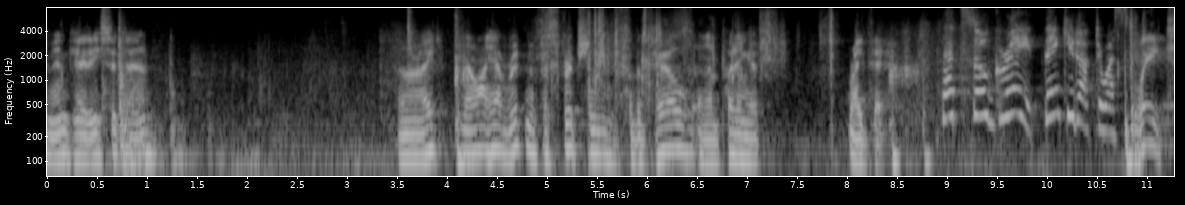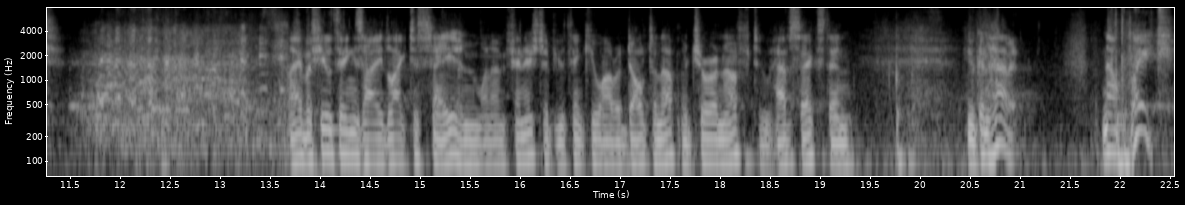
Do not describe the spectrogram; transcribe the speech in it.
Come in, Katie. Sit down. All right. Now I have written a prescription for the pill, and I'm putting it right there. That's so great. Thank you, Dr. Weston. Wait. I have a few things I'd like to say, and when I'm finished, if you think you are adult enough, mature enough to have sex, then you can have it. Now, wait!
